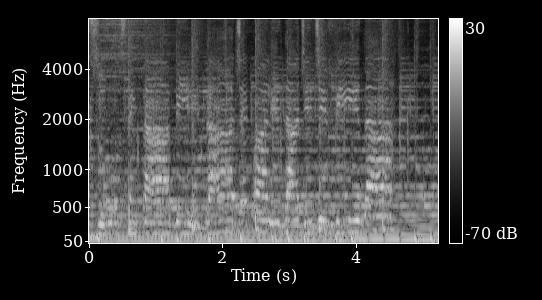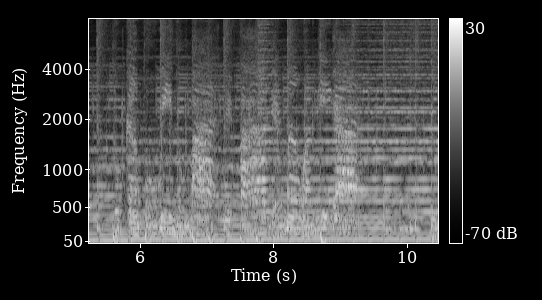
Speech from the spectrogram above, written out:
Sustentabilidade é qualidade de vida. No campo e no mar, prepare, irmão, amiga. No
